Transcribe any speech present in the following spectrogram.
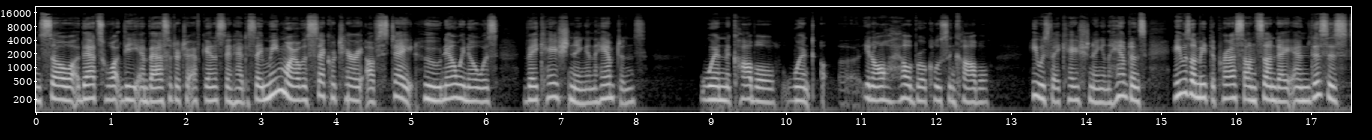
And so that's what the ambassador to Afghanistan had to say. Meanwhile, the Secretary of State, who now we know was vacationing in the Hamptons when Kabul went, uh, you know, all hell broke loose in Kabul. He was vacationing in the Hamptons. He was on Meet the Press on Sunday, and this is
